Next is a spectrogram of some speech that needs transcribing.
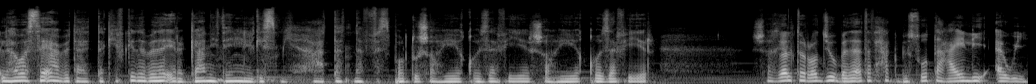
الهواء الساقع بتاع التكييف كده بدأ يرجعني تاني لجسمي. قعدت أتنفس برضو شهيق وزفير شهيق وزفير. شغلت الراديو وبدأت أضحك بصوت عالي قوي.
